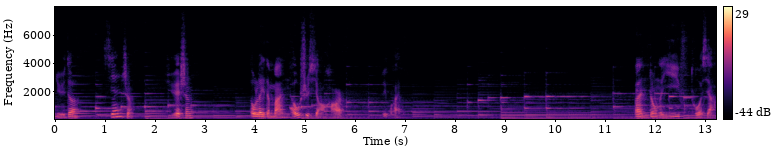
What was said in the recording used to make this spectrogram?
女的，先生、学生。都累得满头是小孩儿，最快乐。笨重的衣服脱下，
